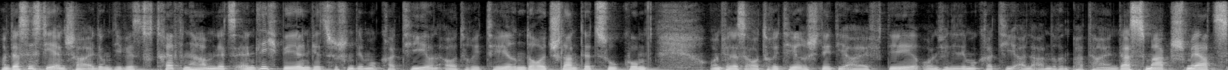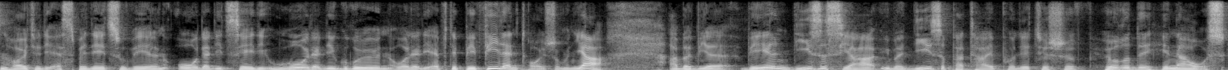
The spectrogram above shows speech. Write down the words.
Und das ist die Entscheidung, die wir zu treffen haben. Letztendlich wählen wir zwischen Demokratie und autoritären Deutschland der Zukunft. Und für das Autoritäre steht die AfD und für die Demokratie alle anderen Parteien. Das mag schmerzen, heute die SPD zu wählen oder die CDU oder die Grünen oder die FDP. Viele Enttäuschungen, ja. Aber wir wählen dieses Jahr über diese parteipolitische Hürde hinaus.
